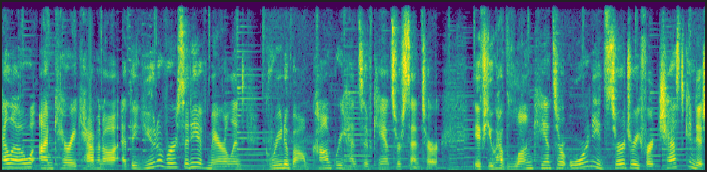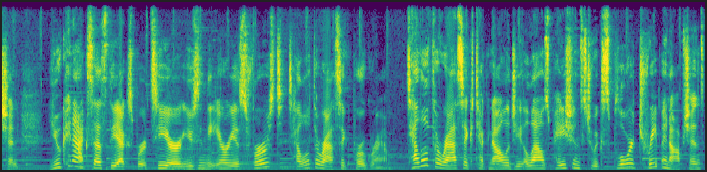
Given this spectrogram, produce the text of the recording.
Hello, I'm Carrie Kavanaugh at the University of Maryland Greenebaum Comprehensive Cancer Center. If you have lung cancer or need surgery for a chest condition, you can access the experts here using the area's first telethoracic program. Telethoracic technology allows patients to explore treatment options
